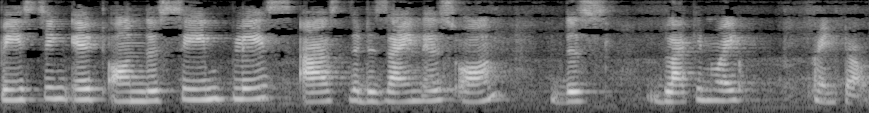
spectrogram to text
pasting it on the same place as the design is on this black and white printout.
